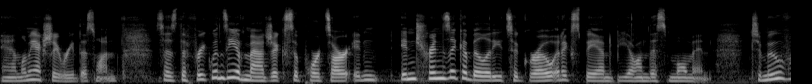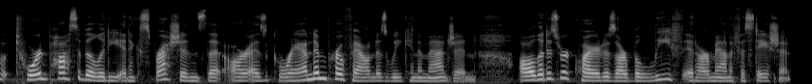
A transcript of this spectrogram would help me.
and let me actually read this one. It says the frequency of magic supports our in, intrinsic ability to grow and expand beyond this moment, to move toward possibility and expressions that are as grand and profound as we can imagine. All that is required is our belief in our manifestation.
